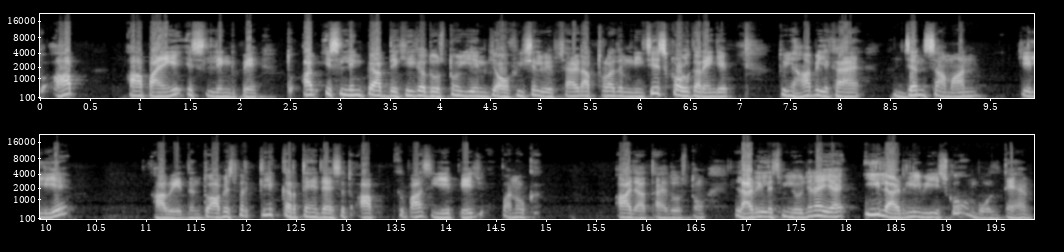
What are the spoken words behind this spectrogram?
तो आप आ पाएँगे इस लिंक पे। तो अब इस लिंक पे आप देखिएगा दोस्तों, ये इनकी ऑफिशियल वेबसाइट आप थोड़ा जब नीचे स्क्रॉल करेंगे तो यहाँ पे लिखा है, जन सामान के लिए आवेदन। तो आप इस पर क्लिक करते हैं जैसे तो आपके पास ये पेज ओपन होकर आ जाता है दोस्तों। लाडली लक्ष्मी योजना या ई लाडली भी इसको बोलते हैं।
